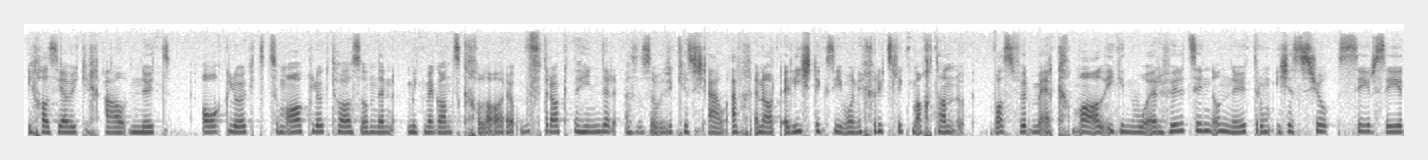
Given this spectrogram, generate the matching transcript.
ich habe es ja wirklich auch nicht angeschaut, zum angeschaut haben, sondern mit einem ganz klaren Auftrag dahinter. Also so es war auch einfach eine Art eine Liste, gewesen, wo ich kürzlich gemacht habe, was für Merkmale irgendwo erfüllt sind und nicht. Darum ist es schon sehr, sehr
